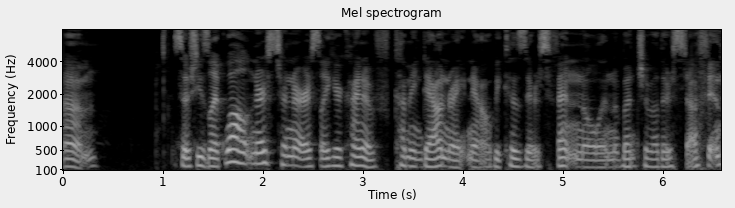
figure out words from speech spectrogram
um, so she's like, "Well, nurse to nurse, like you're kind of coming down right now because there's fentanyl and a bunch of other stuff in."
